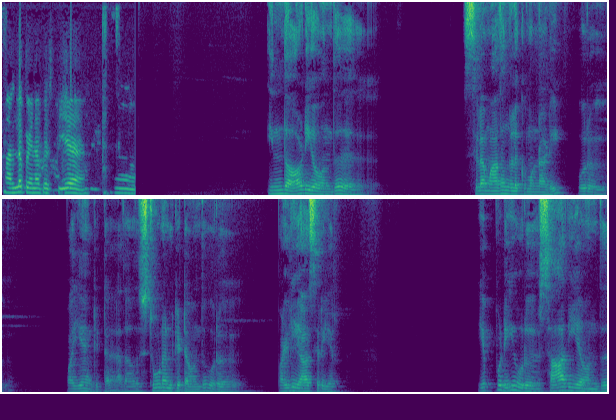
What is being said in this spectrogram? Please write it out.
நல்ல பையனா பேசுறிய. இந்த ஆடியோ வந்து சில மாதங்களுக்கு முன்னாடி ஒரு பையன்கிட்ட அதாவது ஸ்டூடெண்ட் கிட்ட வந்து ஒரு பள்ளி ஆசிரியர் எப்படி ஒரு சாதியை வந்து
